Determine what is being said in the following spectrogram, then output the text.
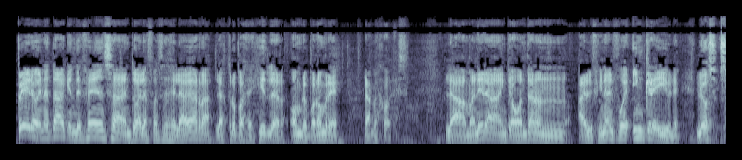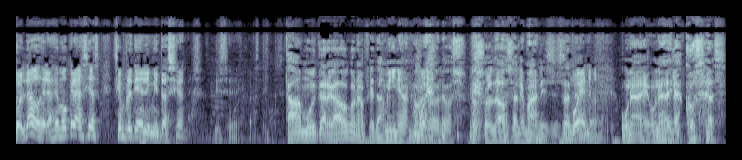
pero en ataque, en defensa, en todas las fases de la guerra, las tropas de Hitler, hombre por hombre, las mejores. La manera en que aguantaron al final fue increíble. Los soldados de las democracias siempre tienen limitaciones, dice Hastings. Estaba muy cargado con anfetamina, ¿no? Bueno. Los, los soldados alemanes. Esa Bueno. una, de, una de las cosas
